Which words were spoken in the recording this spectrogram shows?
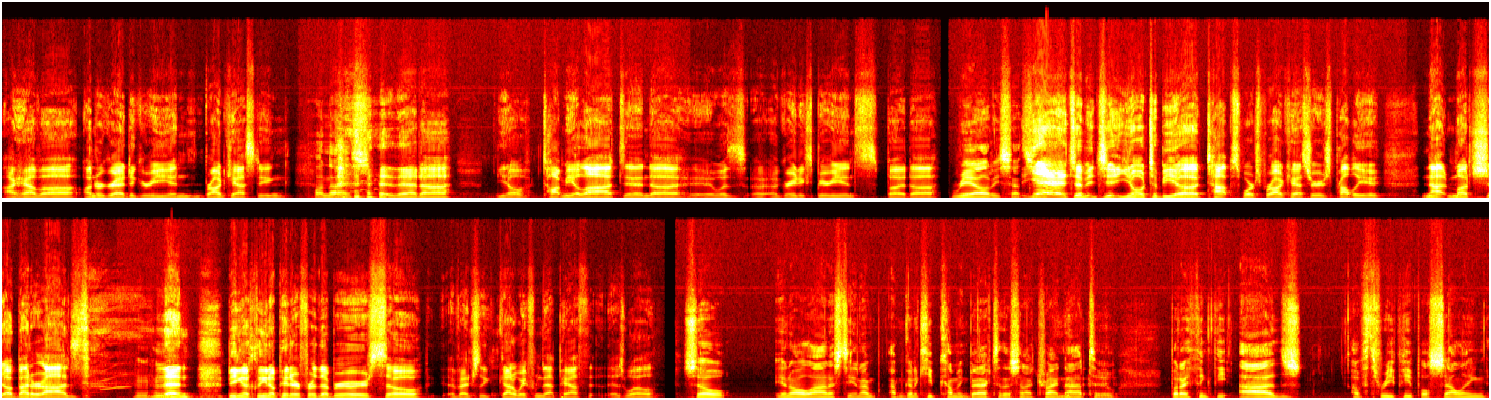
I have a undergrad degree in broadcasting. Oh, nice. that, uh, you know, taught me a lot, and uh, it was a, a, great experience. But uh, reality sets. Yeah, to, to, you know, to be a top sports broadcaster is probably not much uh, better odds mm-hmm. than being a cleanup hitter for the Brewers. So eventually got away from that path as well. So, in all honesty, and I'm, I'm going to keep coming back to this, and I try not to, but I think the odds of three people selling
